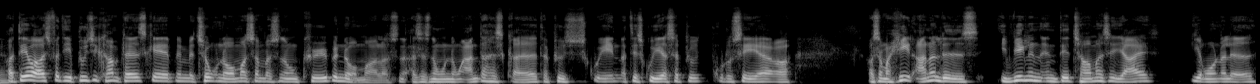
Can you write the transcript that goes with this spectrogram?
ja. Og det var også, fordi pludselig kom pladeskabet med to numre, som var sådan nogle købenumre, eller sådan, altså sådan nogle, nogle andre havde skrevet, der pludselig skulle ind, og det skulle jeg så producere, og, og som var helt anderledes i virkeligheden, end det Thomas og jeg gik rundt og lavede.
